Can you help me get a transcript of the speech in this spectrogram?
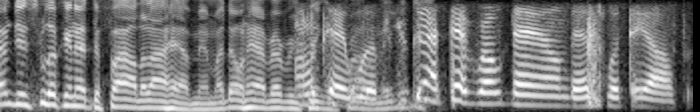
I'm just looking at the file that I have, ma'am. I don't have everything okay, in front well, of me. if you got that wrote down, that's what they offer.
